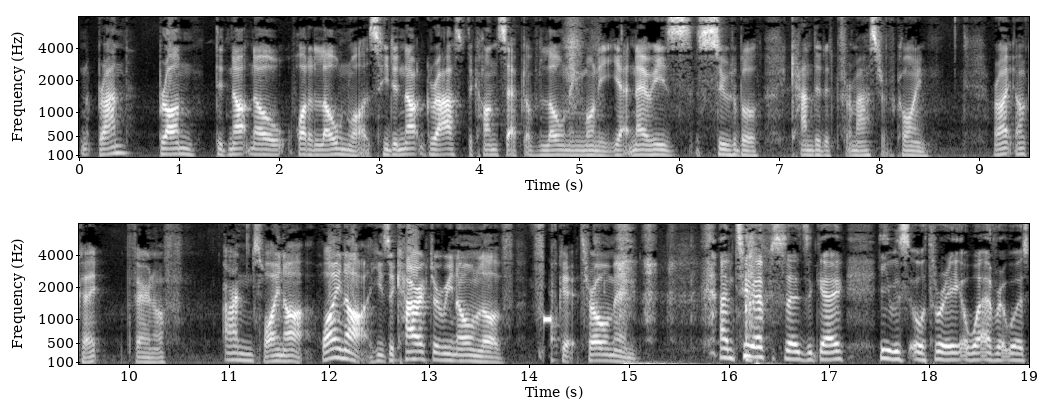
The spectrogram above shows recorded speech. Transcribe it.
Bran, Bronn did not know what a loan was. He did not grasp the concept of loaning money. Yet now he's a suitable candidate for Master of Coin. Right? Okay, fair enough. And Why not? Why not? He's a character we know and love. Fuck it, throw him in. and two episodes ago, he was or three or whatever it was,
